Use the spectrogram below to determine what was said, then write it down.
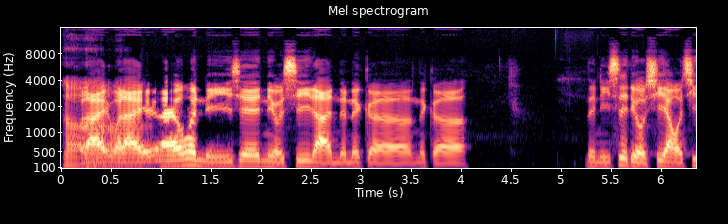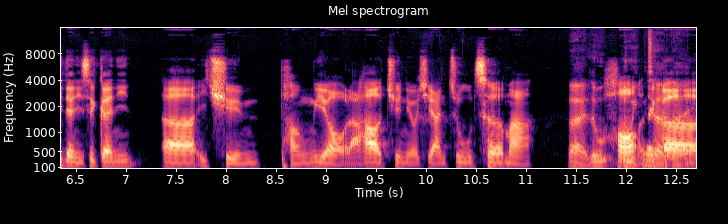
我来我来来问你一些纽西兰的那个那个，那你是纽西兰？我记得你是跟呃一群朋友，然后去纽西兰租车吗？对，露露营车。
